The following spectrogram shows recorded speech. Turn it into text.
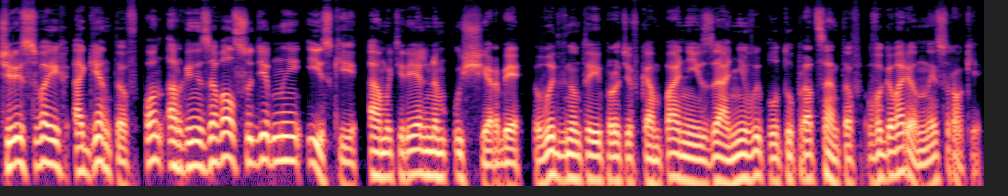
Через своих агентов он организовал судебные иски о материальном ущербе, выдвинутые против компании за невыплату процентов в оговоренные сроки.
